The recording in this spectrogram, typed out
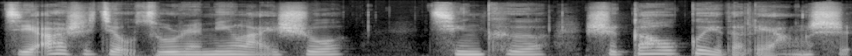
及二十九族人民来说，青稞是高贵的粮食。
